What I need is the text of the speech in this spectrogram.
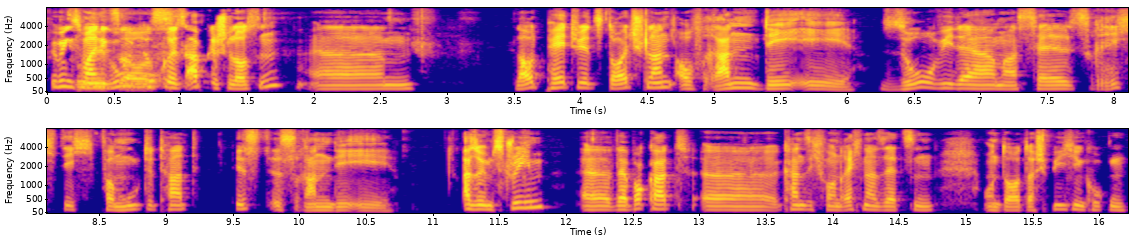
Übrigens, so meine Google-Suche ist abgeschlossen. Ähm, laut Patriots Deutschland auf ran.de, so wie der Marcells richtig vermutet hat, ist es ran.de. Also im Stream Äh, wer Bock hat, äh, kann sich vor den Rechner setzen und dort das Spielchen gucken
